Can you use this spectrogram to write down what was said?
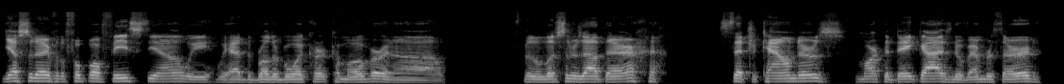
yesterday for the football feast, you know, we we had the brother boy Kurt come over, and uh, for the listeners out there, set your calendars, mark the date, guys. November third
